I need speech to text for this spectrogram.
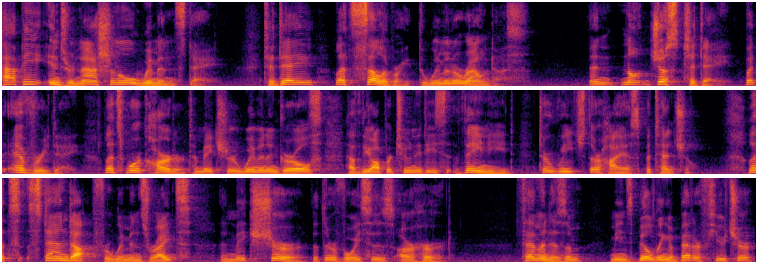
Happy International Women's Day. Today, let's celebrate the women around us. And not just today, but every day. Let's work harder to make sure women and girls have the opportunities they need to reach their highest potential. Let's stand up for women's rights and make sure that their voices are heard. Feminism means building a better future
